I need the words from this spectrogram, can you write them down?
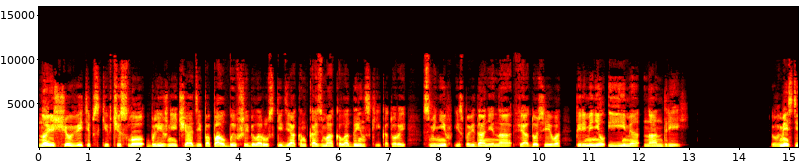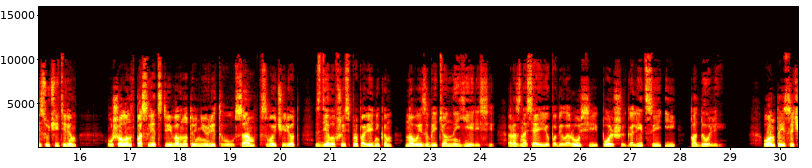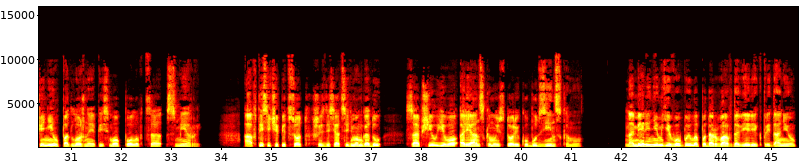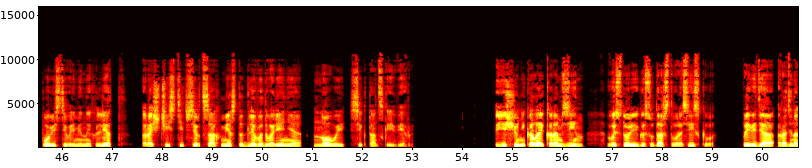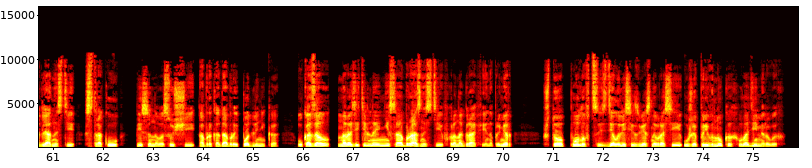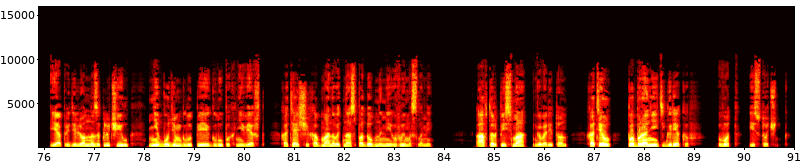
Но еще в Витебске в число ближней чади попал бывший белорусский диакон Козьма Колодынский, который, сменив исповедание на Феодосиева, переменил и имя на Андрей. Вместе с учителем ушел он впоследствии во внутреннюю Литву, сам, в свой черед, сделавшись проповедником новоизобретенной ереси, разнося ее по Белоруссии, Польше, Галиции и Подолии. Он-то и сочинил подложное письмо половца с мерой, а в 1567 году сообщил его арианскому историку Будзинскому, Намерением его было, подорвав доверие к преданию повести временных лет, расчистить в сердцах место для водворения новой сектантской веры. Еще Николай Карамзин в истории государства российского, приведя ради наглядности строку писанного сущей абракадаброй подлинника, указал на разительные несообразности в хронографии, например, что половцы сделались известны в России уже при внуках Владимировых, и определенно заключил, не будем глупее глупых невежд, хотящих обманывать нас подобными вымыслами. Автор письма, говорит он, хотел побронить греков. Вот источник.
